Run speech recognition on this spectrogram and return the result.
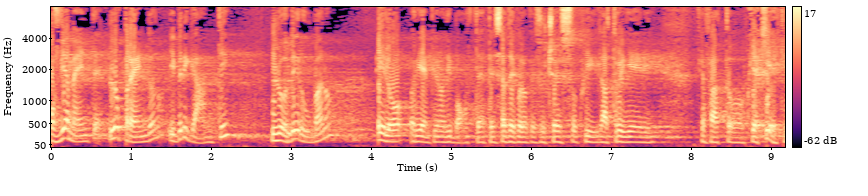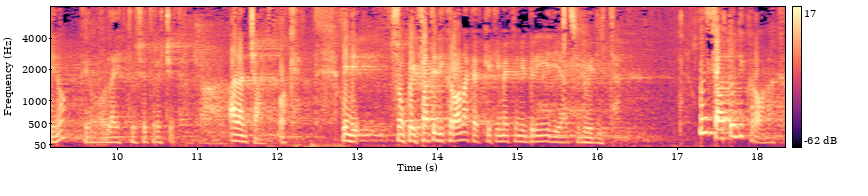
Ovviamente lo prendono i briganti, lo derubano e lo riempiono di botte. Pensate a quello che è successo qui l'altro ieri, che ha fatto qui a Chieti, no? Che ho letto, eccetera, eccetera. A Lanciano, ok. Quindi sono quei fatti di cronaca che ti mettono i brividi, anzi due dita. Un fatto di cronaca,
